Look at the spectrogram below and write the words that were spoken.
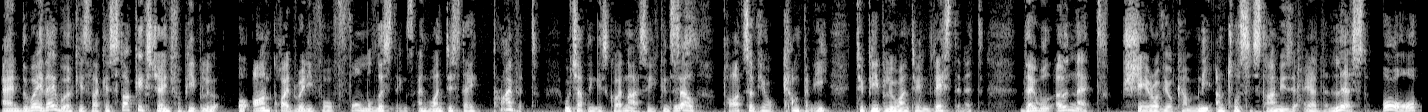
And the way they work is like a stock exchange for people who aren't quite ready for formal listings and want to stay private, which I think is quite nice. So you can sell parts of your company to people who want to invest in it. They will own that share of your company until such time you add the list, or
